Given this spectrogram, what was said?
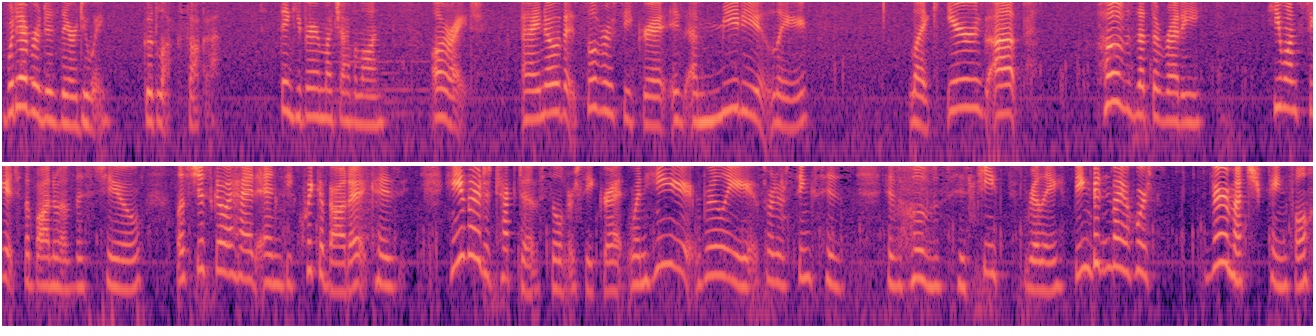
whatever it is they are doing. Good luck, Saga. Thank you very much, Avalon. Alright. And I know that Silver Secret is immediately, like, ears up, hooves at the ready, he wants to get to the bottom of this too. Let's just go ahead and be quick about it because he's our detective, Silver Secret. When he really sort of sinks his, his hooves, his teeth, really. Being bitten by a horse, very much painful.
